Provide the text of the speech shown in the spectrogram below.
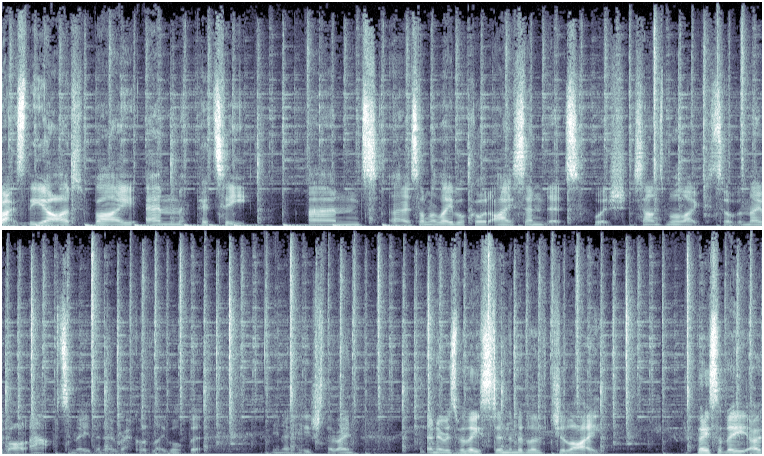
Back to the Yard by M. Petit, and uh, it's on a label called I Send It, which sounds more like sort of a mobile app to me than a record label, but you know, each their own. And it was released in the middle of July. Basically, I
